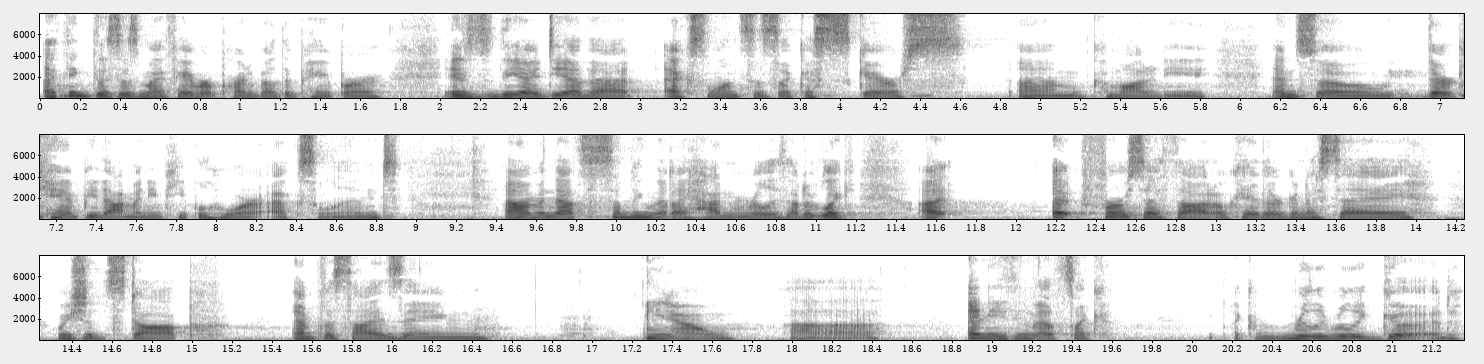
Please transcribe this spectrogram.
I think this is my favorite part about the paper is the idea that excellence is like a scarce um, commodity, and so there can't be that many people who are excellent, um, and that's something that I hadn't really thought of. Like, I, at first I thought, okay, they're going to say we should stop emphasizing, you know, uh, anything that's like like really really good,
